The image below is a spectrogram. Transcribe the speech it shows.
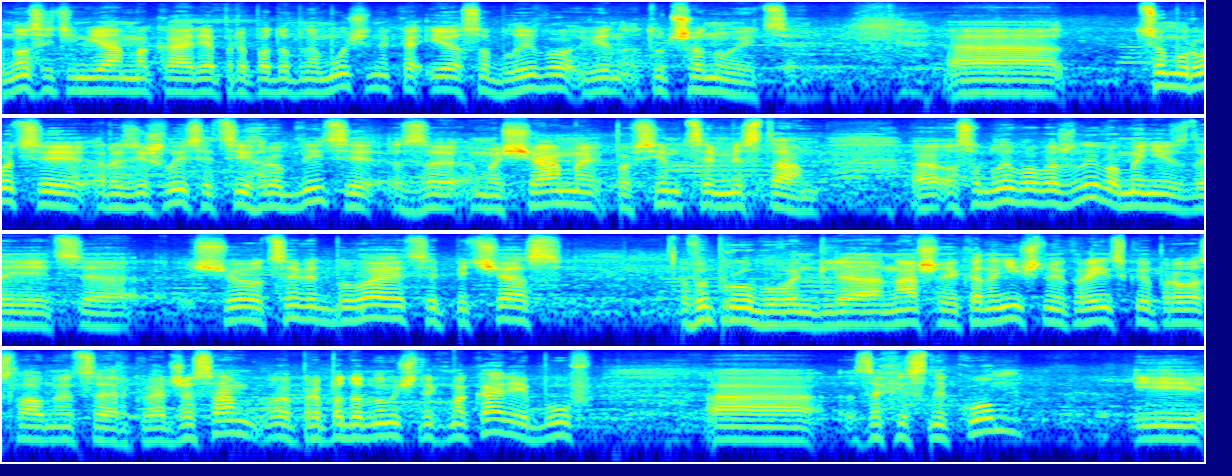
носить ім'я Макарія преподобномученика, і особливо він тут шанується. Е, Цьому році розійшлися ці гробниці з мощами по всім цим містам. Е, Особливо важливо, мені здається, що це відбувається під час випробувань для нашої канонічної української православної церкви. Адже сам преподобномучник преподобномученик Макарій був е, захисником і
